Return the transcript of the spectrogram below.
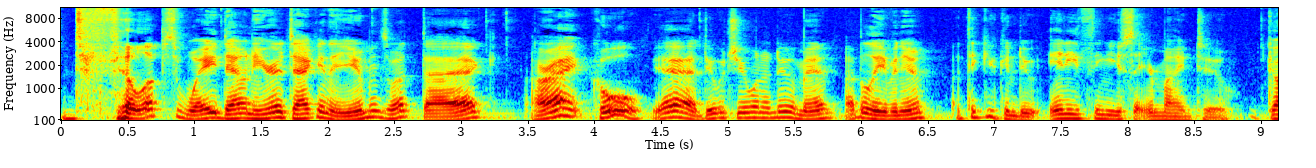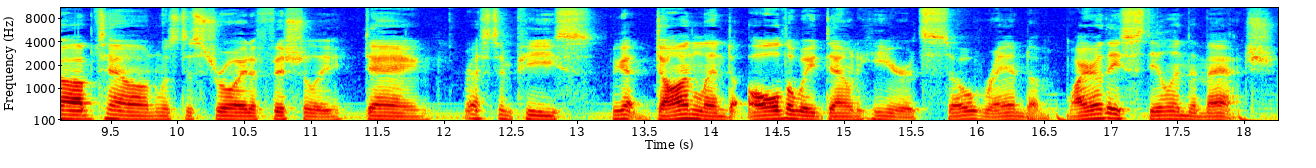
Philip's way down here attacking the humans? What the heck? Alright, cool. Yeah, do what you want to do, man. I believe in you. I think you can do anything you set your mind to. Gobtown was destroyed officially. Dang. Rest in peace. We got Donland all the way down here. It's so random. Why are they still in the match?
